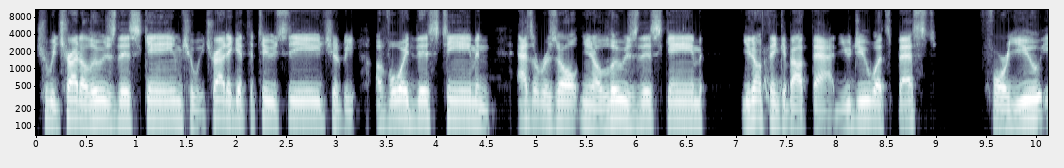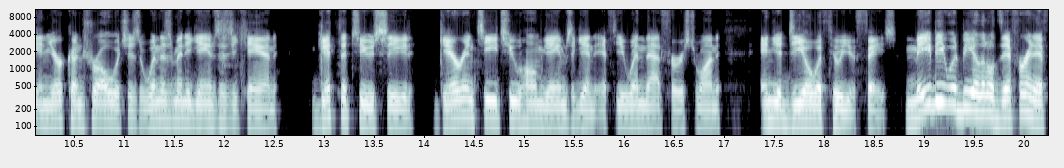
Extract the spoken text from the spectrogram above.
should we try to lose this game? Should we try to get the two seed? Should we avoid this team and as a result, you know, lose this game? You don't think about that. You do what's best for you in your control, which is win as many games as you can, get the two seed, guarantee two home games again if you win that first one, and you deal with who you face. Maybe it would be a little different if,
